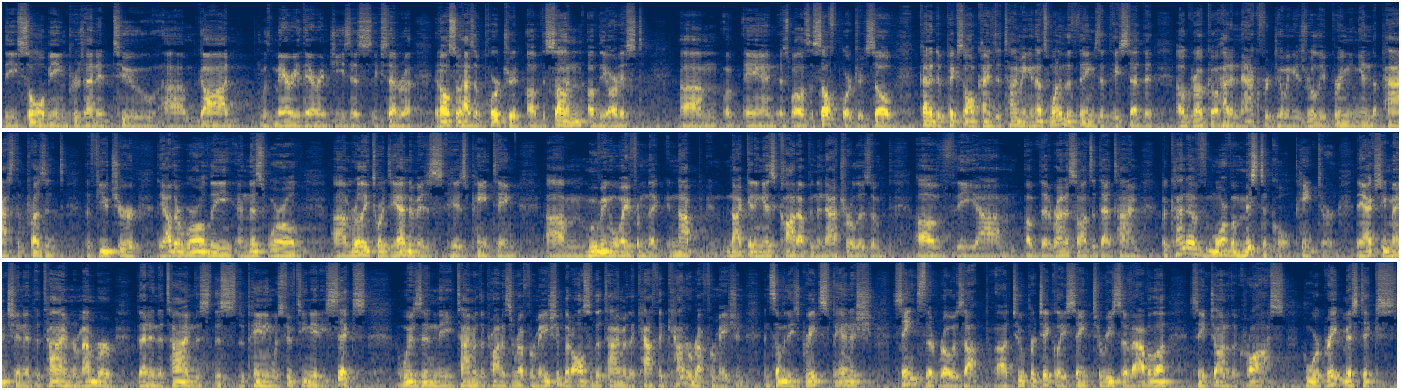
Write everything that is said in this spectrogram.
the soul being presented to um, God with Mary there and Jesus, etc. It also has a portrait of the son of the artist um, and as well as a self-portrait. So kind of depicts all kinds of timing. And that's one of the things that they said that El Greco had a knack for doing is really bringing in the past, the present, the future, the otherworldly and this world. Um, really towards the end of his, his painting, um, moving away from the, not, not getting as caught up in the naturalism of the um, of the Renaissance at that time, but kind of more of a mystical painter. They actually mention at the time, remember that in the time, this, this the painting was 1586, was in the time of the Protestant Reformation, but also the time of the Catholic Counter-Reformation, and some of these great Spanish saints that rose up, uh, two particularly, Saint Teresa of Avila, Saint John of the Cross, who were great mystics,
